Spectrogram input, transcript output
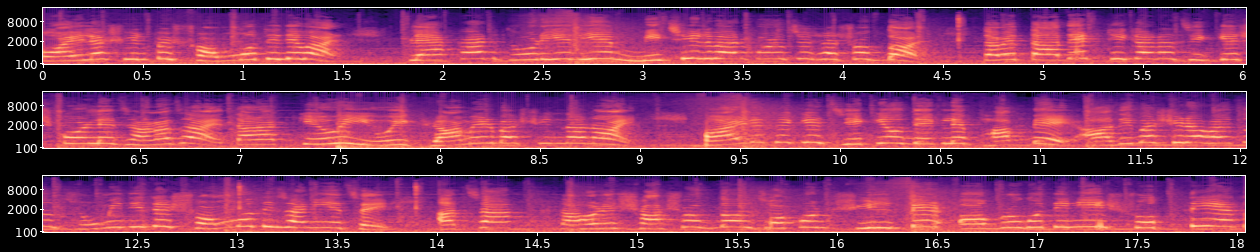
কয়লা শিল্পে সম্মতি দেওয়ার প্ল্যাকার্ড ধরিয়ে দিয়ে মিছিল বার করেছে শাসক দল। তবে তাদের ঠিকানা জিজ্ঞেস করলে জানা যায় তারা কেউই ওই গ্রামের বাসিন্দা নয়। বাইরে থেকে যে কেউ দেখলে ভাববে, আদিবাসীরা হয়তো জমি দিতে সম্মতি জানিয়েছে। আচ্ছা তাহলে শাসক দল যখন শিল্পের অগ্রগতি নিয়ে সত্যিই এত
